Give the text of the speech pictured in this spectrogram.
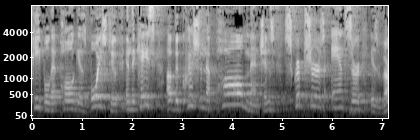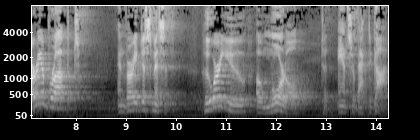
people that Paul gives voice to. In the case of the question that Paul mentions, scripture's answer is very abrupt and very dismissive. Who are you, O mortal, to answer back to God?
